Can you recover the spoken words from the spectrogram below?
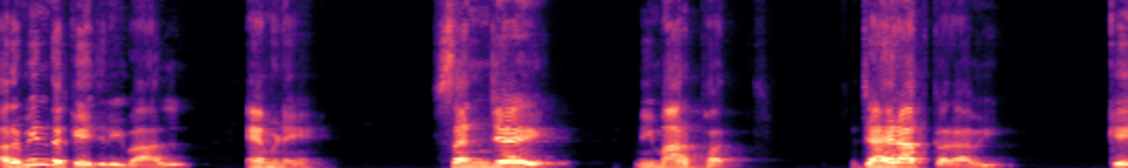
અરવિંદ કેજરીવાલ એમણે સંજયની મારફત જાહેરાત કરાવી કે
